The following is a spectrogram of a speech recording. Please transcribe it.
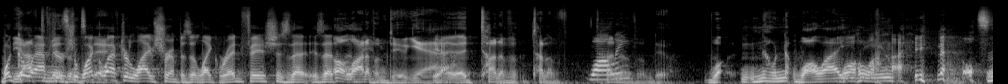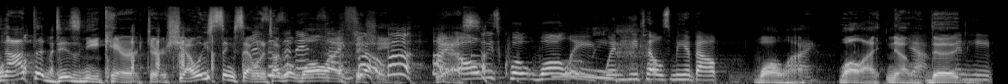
What go after? optimism What go after live shrimp? Is it like redfish? Is that is that? Oh, a the lot of them do. Yeah, Yeah. a ton of ton of Wally? ton of them do. Wa- no, not walleye. you mean? Walleye. no. It's not the Disney character. She always thinks that when I talk about walleye fishing. joke. I always quote Wally when he tells me about Walleye. Walleye. No, yeah, the and he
